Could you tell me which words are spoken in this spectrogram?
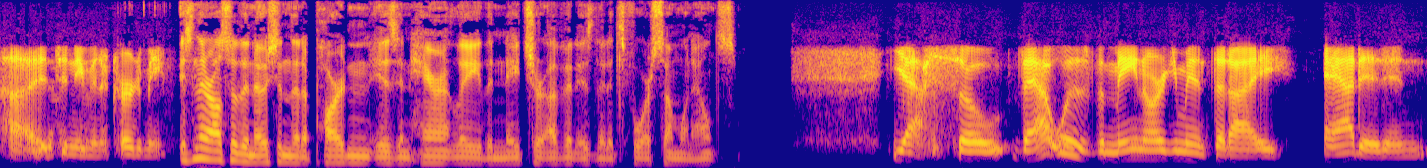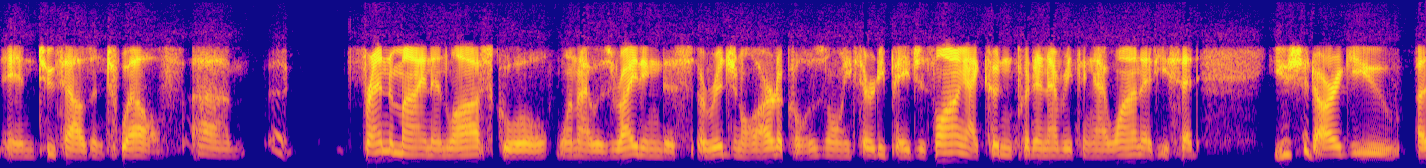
Uh, it didn't even occur to me. Isn't there also the notion that a pardon is inherently the nature of it is that it's for someone else? Yes. So that was the main argument that I added in in 2012. Um, a friend of mine in law school, when I was writing this original article, it was only 30 pages long. I couldn't put in everything I wanted. He said, "You should argue a,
